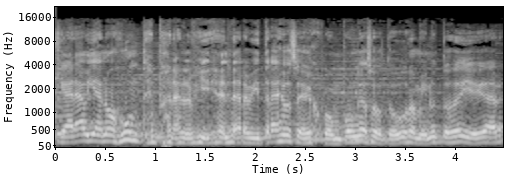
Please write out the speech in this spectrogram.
Que Arabia no junte para el arbitraje o se descomponga su autobús a minutos de llegar.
